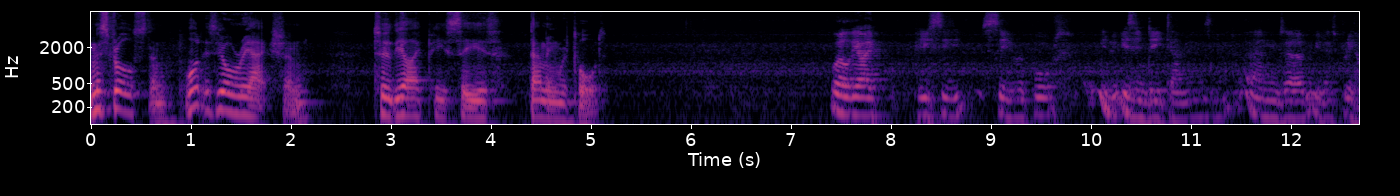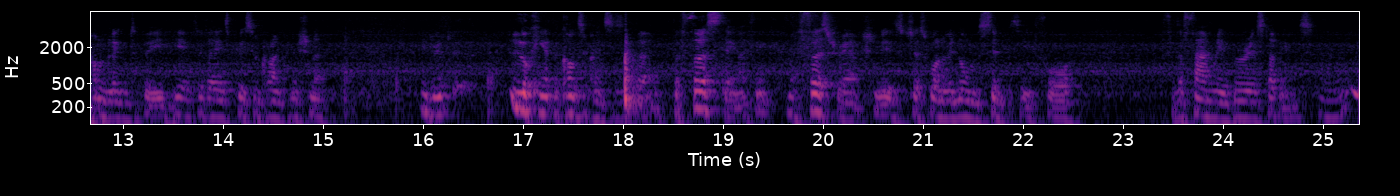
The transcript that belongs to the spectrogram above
Mr. Alston, what is your reaction to the IPCC's damning report? Well, the IPCC report is indeed damning, isn't it? And um, you know, it's pretty humbling to be here today as Police and Crime Commissioner. Looking at the consequences of that, the first thing I think, my first reaction is just one of enormous sympathy for for the family of Maria Stubbings. Uh,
